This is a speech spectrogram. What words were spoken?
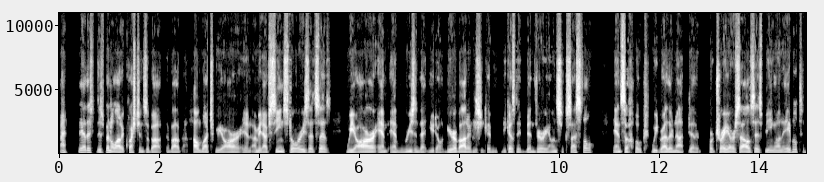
Right? Yeah, there's there's been a lot of questions about about how much we are, and I mean, I've seen stories that says we are, and and the reason that you don't hear about it is because they've been very unsuccessful, and so we'd rather not uh, portray ourselves as being unable to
